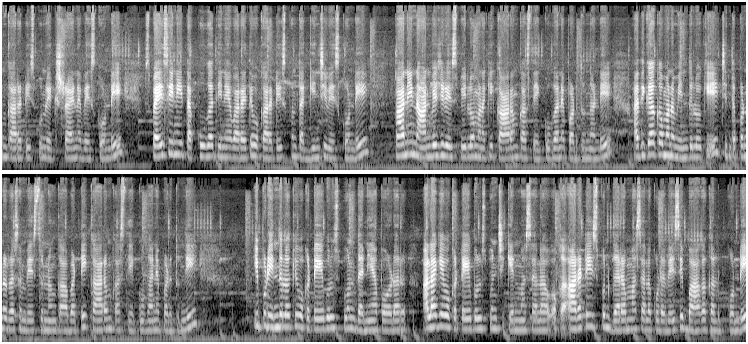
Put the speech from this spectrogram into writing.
ఇంకా అర టీ స్పూన్ ఎక్స్ట్రా అయినా వేసుకోండి. స్పైసీని తక్కువగా తినేవారైతే ఒక అర టీ స్పూన్ తగ్గించి వేసుకోండి. కానీ నాన్ వెజ్ రెసిపీలో మనకి కారం కాస్త ఎక్కువగానే పడుతుందండి. అది కాక మనం ఇందులోకి చింతపండు రసం వేస్తున్నాం కాబట్టి కారం కాస్త ఎక్కువగానే పడుతుంది. ఇప్పుడు ఇందులోకి ఒక టేబుల్ స్పూన్ ధనియా పౌడర్ అలాగే ఒక టేబుల్ స్పూన్ చికెన్ మసాలా ఒక అర టీ స్పూన్ గరం మసాలా కూడా వేసి బాగా కలుపుకోండి.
